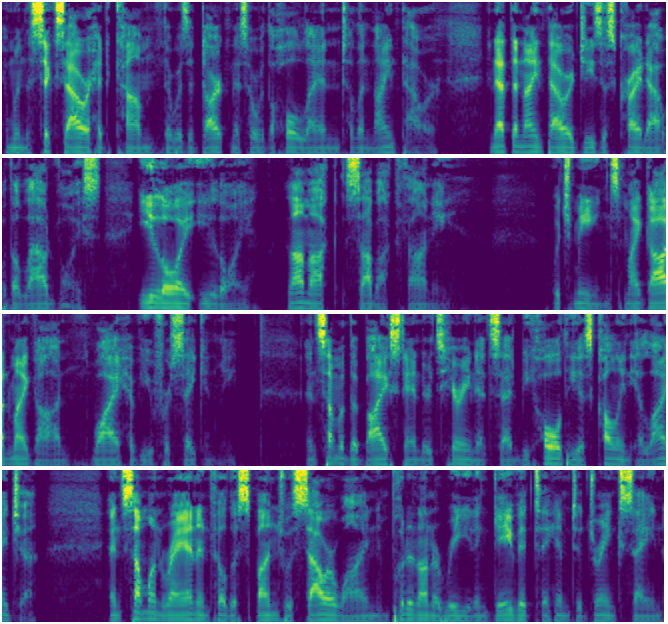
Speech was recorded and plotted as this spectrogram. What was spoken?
And when the sixth hour had come, there was a darkness over the whole land until the ninth hour. And at the ninth hour Jesus cried out with a loud voice, Eloi, Eloi, lama sabachthani, which means, My God, my God, why have you forsaken me? And some of the bystanders hearing it said, Behold, he is calling Elijah. And someone ran and filled a sponge with sour wine, and put it on a reed, and gave it to him to drink, saying,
